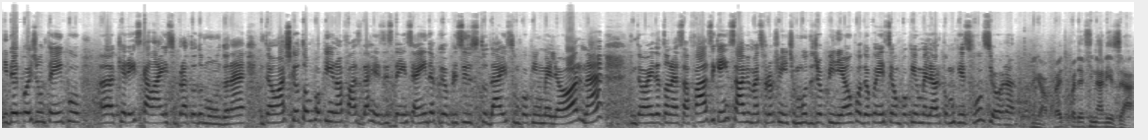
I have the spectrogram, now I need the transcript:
e depois de um tempo uh, querer escalar falar isso para todo mundo, né? Então acho que eu tô um pouquinho na fase da resistência ainda, porque eu preciso estudar isso um pouquinho melhor, né? Então ainda tô nessa fase. Quem sabe mais pra frente eu mudo de opinião quando eu conhecer um pouquinho melhor como que isso funciona. Legal. Para poder finalizar,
